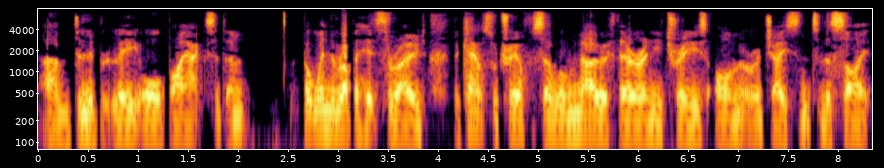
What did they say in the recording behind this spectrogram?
um, deliberately or by accident. But when the rubber hits the road, the council tree officer will know if there are any trees on or adjacent to the site.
